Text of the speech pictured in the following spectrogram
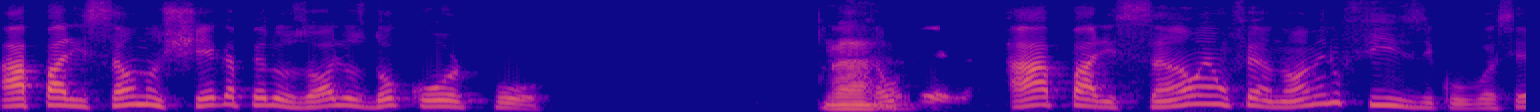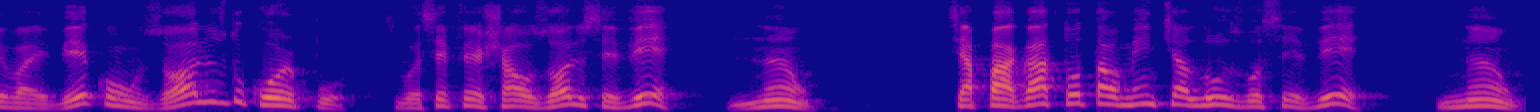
A aparição nos chega pelos olhos do corpo. Ah. Então, a aparição é um fenômeno físico. Você vai ver com os olhos do corpo. Se você fechar os olhos, você vê? Não. Se apagar totalmente a luz, você vê? Não.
